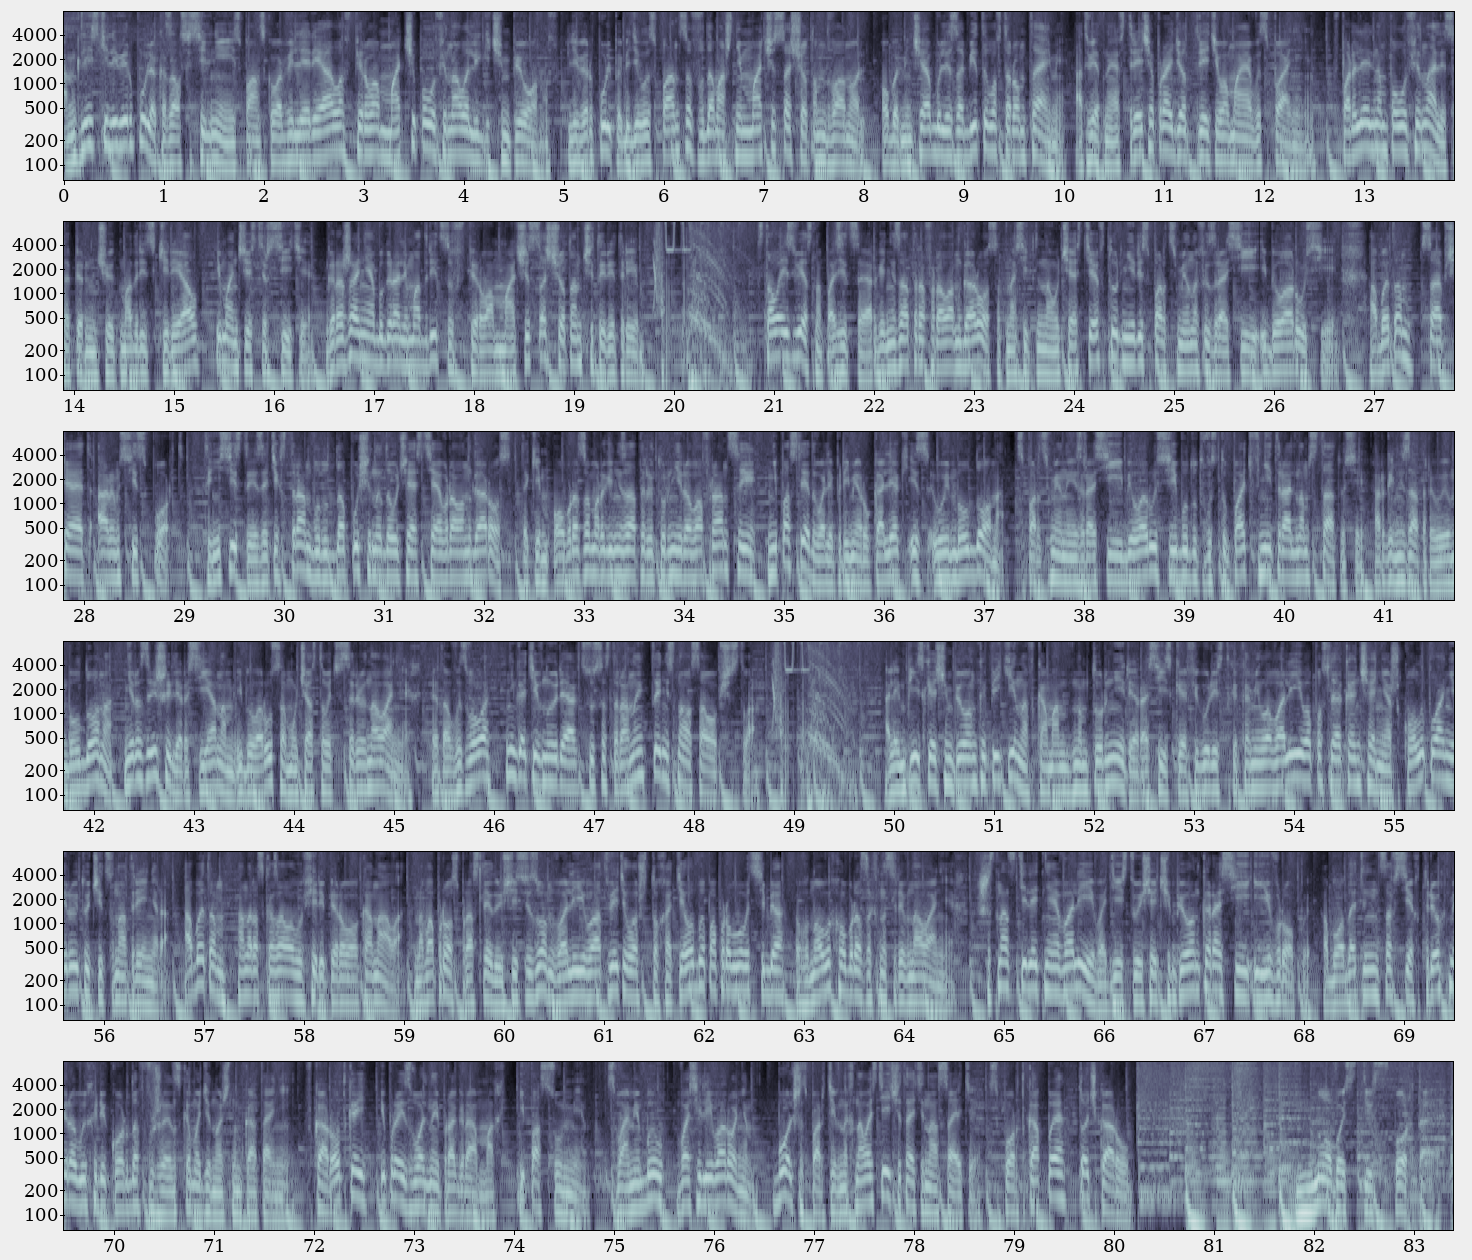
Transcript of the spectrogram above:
Английский Ливерпуль оказался сильнее испанского Вильяреала в первом матче полуфинала Лиги чемпионов. Ливерпуль победил испанцев в домашнем матче со счетом 2-0. Оба мяча были забиты во втором тайме. Ответная встреча пройдет 3 мая в Испании. В параллельном полуфинале соперничают мадридский Реал и Манчестер Сити. Горожане обыграли мадридцев в первом матче со счетом 4-3. Стала известна позиция организаторов Ролан Гарос относительно участия в турнире спортсменов из России и Белоруссии. Об этом сообщает RMC Sport. Теннисисты из этих стран будут допущены до участия в Ролан Гарос. Таким образом, организаторы турнира во Франции не последовали примеру коллег из Уимблдона. Спортсмены из России и Белоруссии будут выступать в нейтральном статусе. Организаторы Уимблдона не разрешили россиянам и белорусам участвовать в соревнованиях. Это вызвало негативную реакцию со стороны теннисного сообщества. Олимпийская чемпионка Пекина в командном турнире российская фигуристка Камила Валиева после окончания школы планирует учиться на тренера. Об этом она рассказала в эфире Первого канала. На вопрос про следующий сезон Валиева ответила, что хотела бы попробовать себя в новых образах на соревнованиях. 16-летняя Валиева – действующая чемпионка России и Европы, обладательница всех трех мировых рекордов в женском одиночном катании, в короткой и произвольной программах и по сумме. С вами был Василий Воронин. Больше спортивных новостей читайте на сайте sportkp.ru Новости спорта.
